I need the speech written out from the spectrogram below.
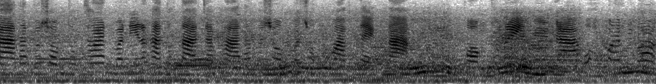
่ะท่านผู้ชมทุกท่านวันนี้นะคะทุกตาจะพาท่านผู้ชมมาชมความแตกต่างของทะเลอเมริกาโอ้ยพี่น้อง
